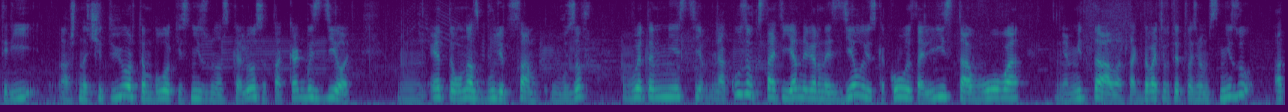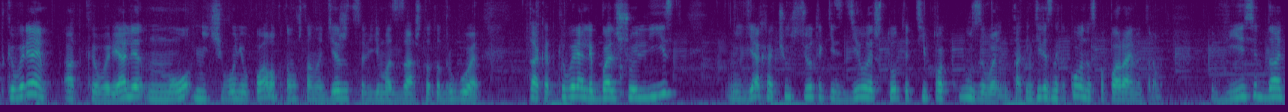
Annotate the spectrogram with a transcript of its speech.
три. Аж на четвертом блоке снизу у нас колеса. Так, как бы сделать? Это у нас будет сам кузов в этом месте. А кузов, кстати, я, наверное, сделаю из какого-то листового металла. Так, давайте вот это возьмем снизу. Отковыряем. Отковыряли, но ничего не упало, потому что оно держится, видимо, за что-то другое. Так, отковыряли большой лист. Я хочу все-таки сделать что-то типа кузова. Так, интересно, какой у нас по параметрам? Весит, да,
